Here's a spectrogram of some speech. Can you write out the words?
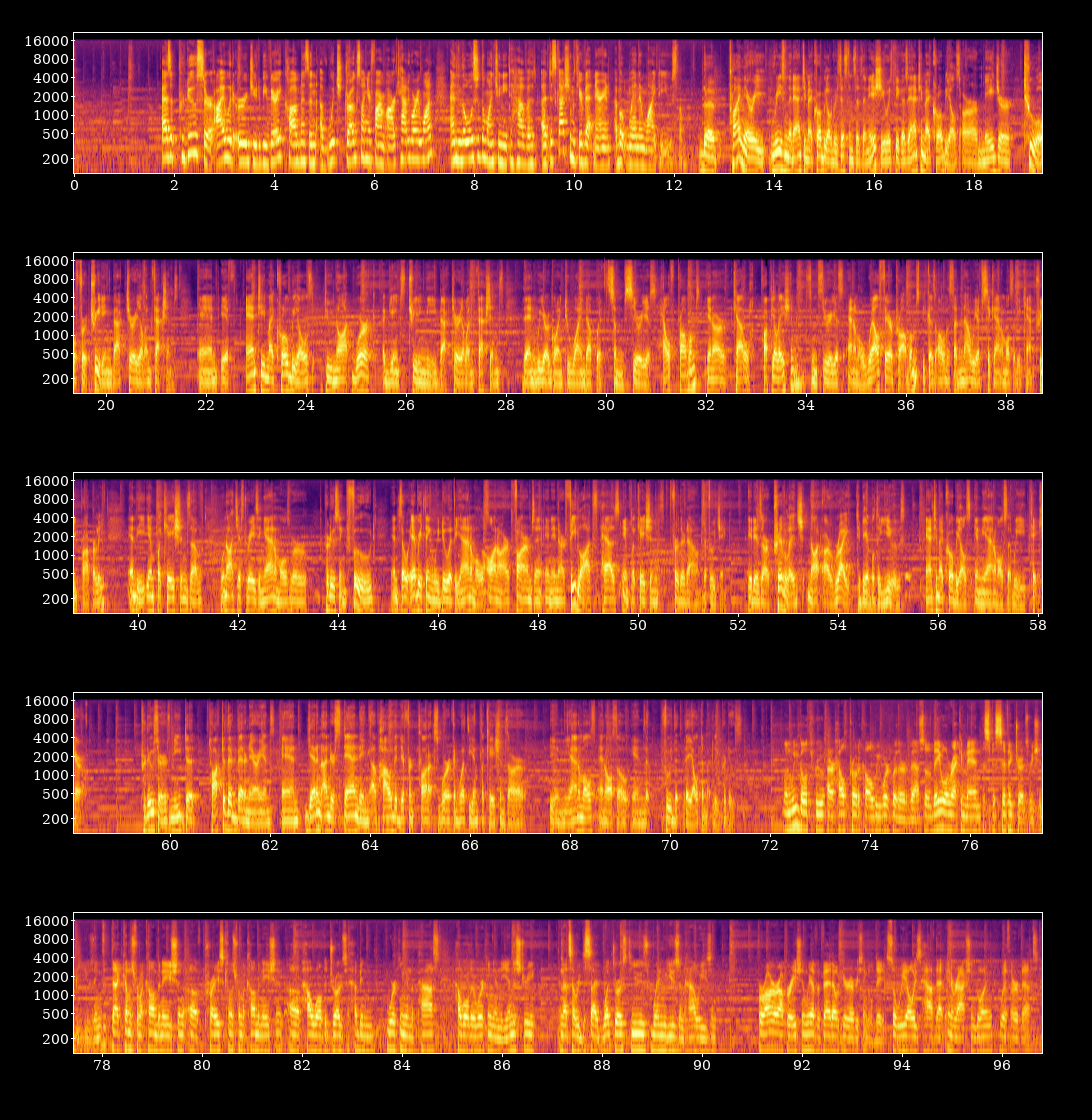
As a producer, I would urge you to be very cognizant of which drugs on your farm are category one, and those are the ones you need to have a, a, discussion with your veterinarian about when and why to use them. The primary reason that antimicrobial resistance is an issue is because antimicrobials are our major tool for treating bacterial infections. And if antimicrobials do not work against treating the bacterial infections, then we are going to wind up with some serious health problems in our cattle population, some serious animal welfare problems because all of a sudden now we have sick animals that we can't treat properly. And the implications of we're not just raising animals, we're producing food. And so everything we do with the animal on our farms and in our feedlots has implications further down the food chain. It is our privilege, not our right, to be able to use antimicrobials in the animals that we take care of. producers need to talk to their veterinarians and get an understanding of how the different products work and what the implications are in the animals and also in the food that they ultimately produce. When we go through our health protocol, we work with our vets, so they will recommend the specific drugs we should be using. That comes from a combination of price, comes from a combination of how well the drugs have been working in the past, how well they're working in the industry, and that's how we decide what drugs to use, when we use them, how we use them. For our operation, we have a vet out here every single day, so we always have that interaction going with our vets.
